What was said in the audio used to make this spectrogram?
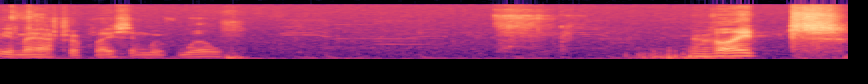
We may have to replace him with Will. Invite.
